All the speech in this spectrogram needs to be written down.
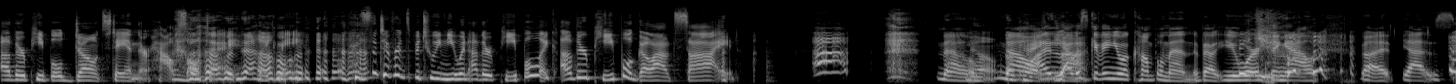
other people don't stay in their house all day Oh, like me. What's the difference between you and other people? Like other people go outside. No, No. no. Okay, I, I was giving you a compliment about you working out, but yes.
